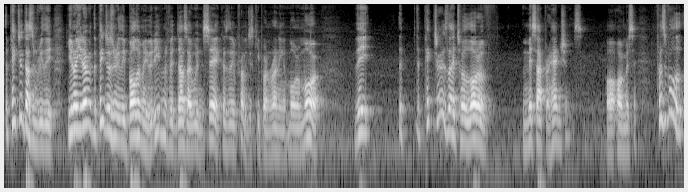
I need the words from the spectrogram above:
the picture doesn't really, you know, you never, the picture doesn't really bother me, but even if it does, I wouldn't say it because they would probably just keep on running it more and more. The, the, picture has led to a lot of misapprehensions or, or mis- First of all,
